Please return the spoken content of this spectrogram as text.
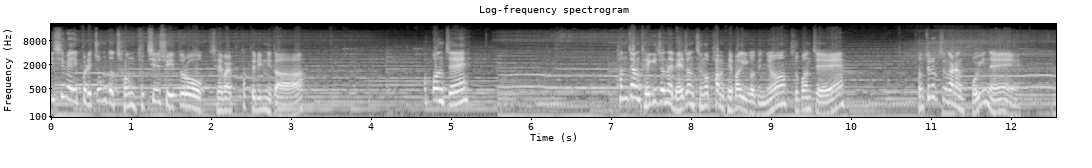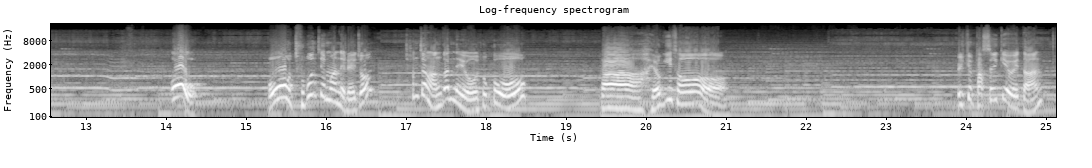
PC 메이플에 좀더 정 붙일 수 있도록 제발 부탁드립니다 첫 번째 현장 되기 전에 레전 등업하면 대박이거든요. 두 번째 전투력 증가량 보이네. 오! 오, 두 번째 만에 레전? 천장 안 갔네요. 좋고. 자, 여기서 일큐 다 쓸게요, 일단.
